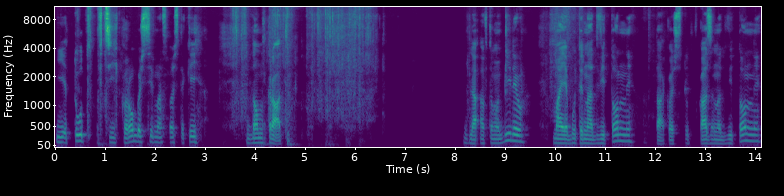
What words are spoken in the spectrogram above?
І тут в цій коробочці в нас ось такий домкрат. Для автомобілів має бути на 2 тонни. Так, ось тут вказано 2 тонни.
